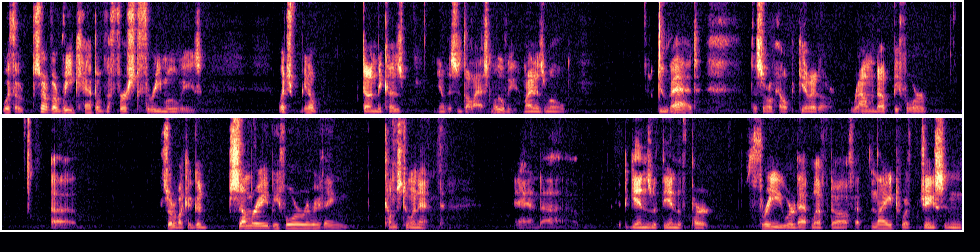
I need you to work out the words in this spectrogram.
with a sort of a recap of the first three movies, which you know, done because you know this is the last movie. Might as well do that to sort of help give it a roundup before, uh, sort of like a good summary before everything comes to an end. And uh, it begins with the end of part three, where that left off at night with Jason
